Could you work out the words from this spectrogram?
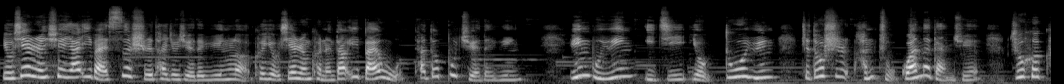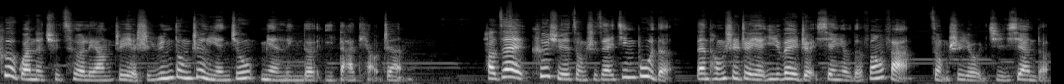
有些人血压一百四十他就觉得晕了，可有些人可能到一百五他都不觉得晕。晕不晕以及有多晕，这都是很主观的感觉。如何客观的去测量，这也是晕动症研究面临的一大挑战。好在科学总是在进步的，但同时这也意味着现有的方法总是有局限的。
